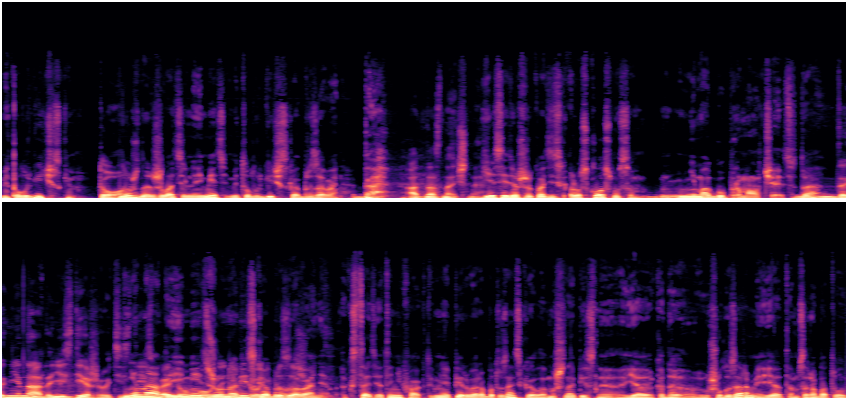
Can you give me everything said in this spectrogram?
металлургическим, то нужно желательно иметь металлургическое образование. Да, однозначно. Если идешь руководить Роскосмосом, не могу промолчать. Да, да не надо, не сдерживайтесь. Не здесь, надо иметь журналистское образование. Молчит. Кстати, это не факт. У меня первая работа, знаете, какая была? Машинописная. Я, когда ушел из армии, я там зарабатывал,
